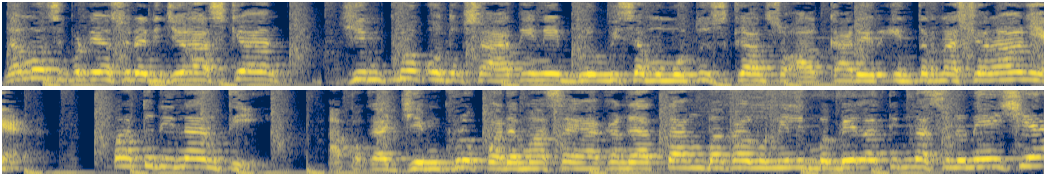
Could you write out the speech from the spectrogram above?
Namun seperti yang sudah dijelaskan, Jim Crook untuk saat ini belum bisa memutuskan soal karir internasionalnya. Patut dinanti, apakah Jim Crook pada masa yang akan datang bakal memilih membela timnas Indonesia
